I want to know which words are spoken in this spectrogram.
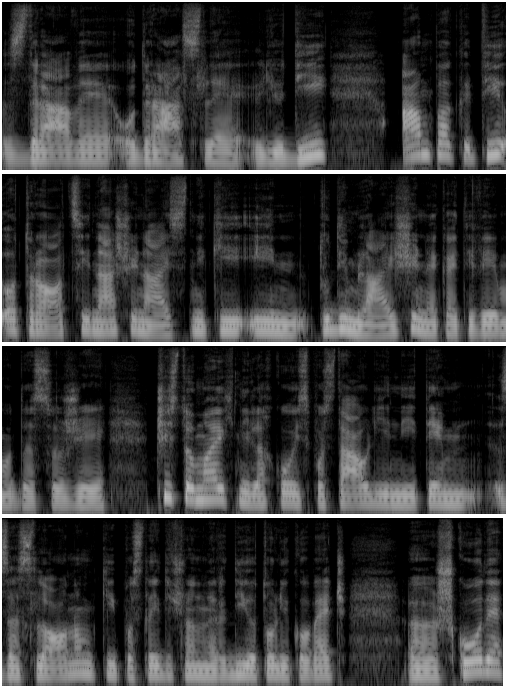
zdrave, odrasle ljudi, Ampak ti otroci, naši najstniki in tudi mlajši, nekaj ti vemo, da so že čisto majhni, lahko izpostavljeni tem zaslonom, ki posledično naredijo toliko več uh, škode.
